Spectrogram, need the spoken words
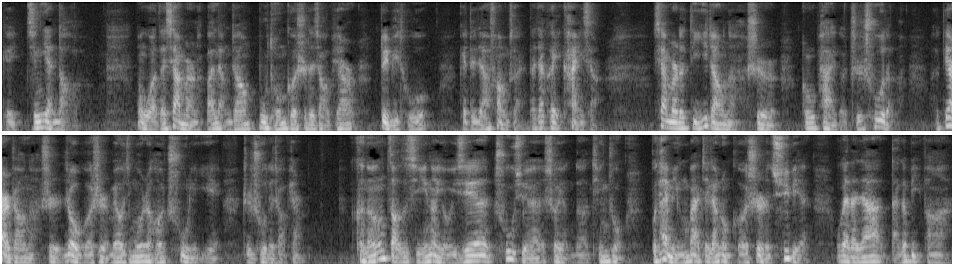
给惊艳到了。那我在下面呢，把两张不同格式的照片对比图给大家放出来，大家可以看一下。下面的第一张呢是 GoPro 直出的。第二张呢是肉格式，没有经过任何处理直出的照片。可能早自习呢有一些初学摄影的听众不太明白这两种格式的区别。我给大家打个比方啊，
